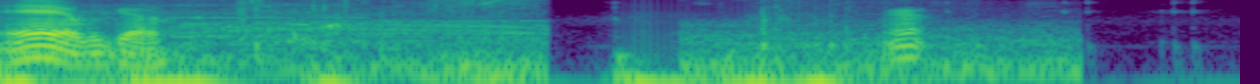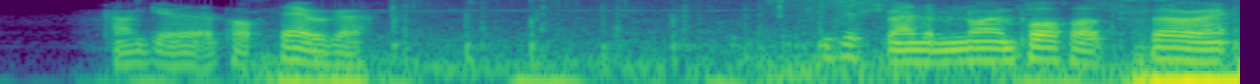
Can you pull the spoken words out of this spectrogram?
There we go. Yeah. Can't get that pop. There we go. Just random annoying pop-ups, alright.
